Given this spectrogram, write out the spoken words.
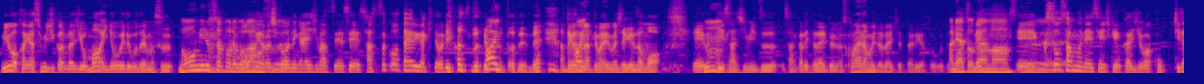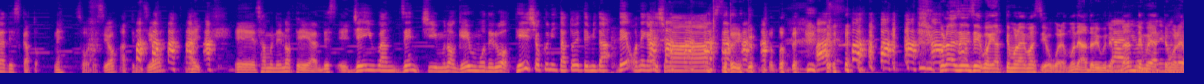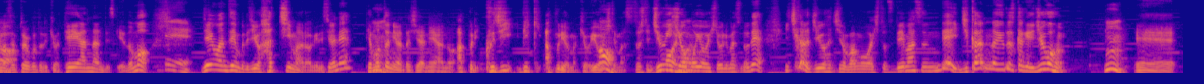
ミルワカ休み時間ラジオ、まあ、井上でございます。ノーミルク砂糖でございます。どうもよろしくお願いします、先生。早速お便りが来ております。ということでね、暖かくなってまいりましたけれども、えーうんウッディさん、清水さんからいただいております。この間もいただいちゃってありがとうございます、ありがとうございま。す。えークソサムネ選手権会場はこちらですかと。ね、そうですよ。合ってますよ。はい。えーサムネの提案です。えー J1 全チームのゲームモデルを定食に例えてみたでお願いします。ということで。あこれは先生、これやってもらいますよ。これもね、アドリブでも何でもやってもらいますということで今日は提案なんですけれども、え J1 全部で18チームあるわけですよね。手元に私はね、あの、アプリ、くじ引きアプリをまあ今日用意してます。そして順位表も用意しておりますので、1から18の番号が1つ出ますんで、時間の許す限り15分、えうん。えー、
